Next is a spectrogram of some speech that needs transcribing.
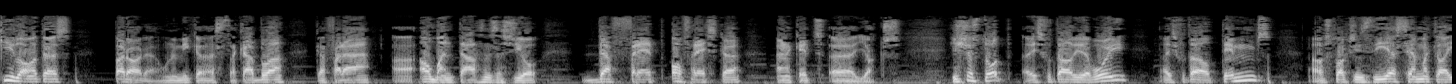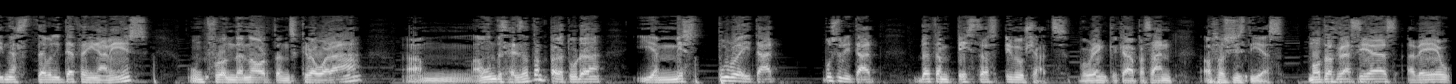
quilòmetres per hora, una mica destacable que farà eh, augmentar la sensació de fred o fresca en aquests eh, llocs. I això és tot, a disfrutar el dia d'avui, a disfrutar del temps, els pròxims dies sembla que la inestabilitat anirà més, un front de nord ens creuarà, amb, amb un descens de temperatura i amb més probabilitat, possibilitat de tempestes i ruixats. Veurem què acaba passant els pròxims dies. Moltes gràcies, adeu.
